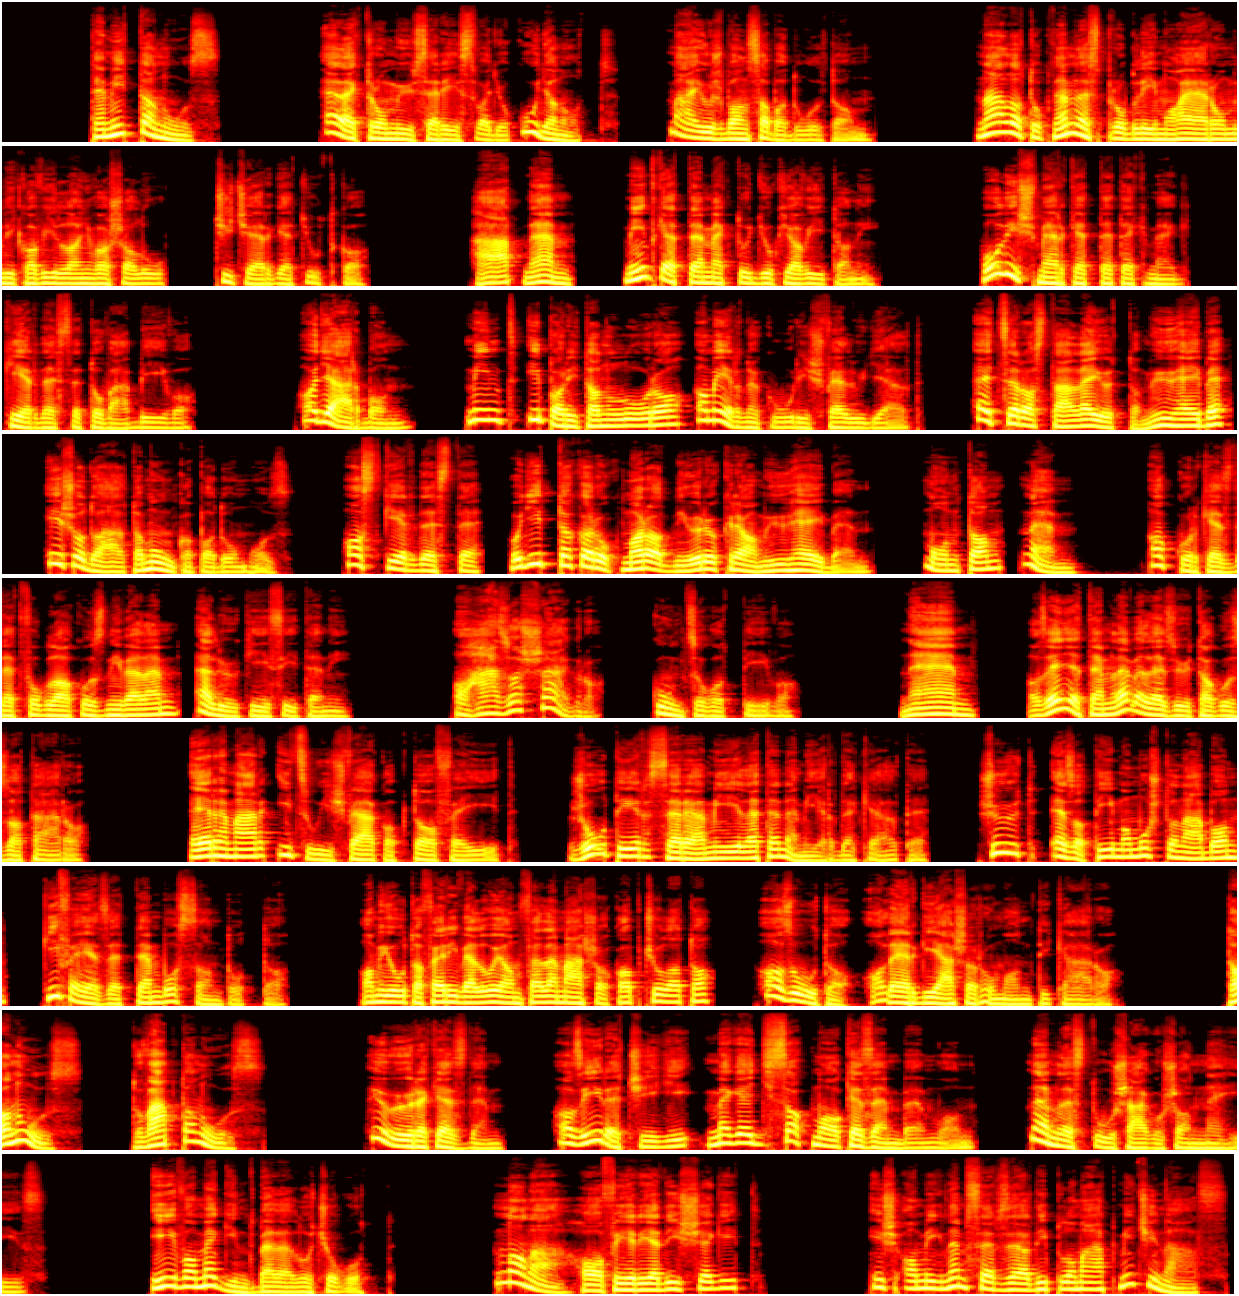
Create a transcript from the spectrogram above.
Te mit tanulsz? Elektromműszerész vagyok, ugyanott. Májusban szabadultam. Nálatok nem lesz probléma, ha elromlik a villanyvasaló, csicserget Jutka. Hát nem, mindketten meg tudjuk javítani. Hol ismerkedtetek meg? kérdezte tovább Éva. A gyárban. Mint ipari tanulóra a mérnök úr is felügyelt. Egyszer aztán lejött a műhelybe, és odaállt a munkapadomhoz. Azt kérdezte, hogy itt akarok maradni örökre a műhelyben. Mondtam, nem. Akkor kezdett foglalkozni velem, előkészíteni. A házasságra? kuncogott Éva. Nem, az egyetem levelező tagozatára. Erre már Icu is felkapta a fejét. Zsótér szerelmi élete nem érdekelte. Sőt, ez a téma mostanában kifejezetten bosszantotta. Amióta Ferivel olyan felemás a kapcsolata, azóta allergiás a romantikára. Tanulsz? Tovább tanulsz? Jövőre kezdem. Az érettségi meg egy szakma a kezemben van. Nem lesz túlságosan nehéz. Éva megint belelocsogott. Na-na, ha a férjed is segít. És amíg nem szerzel diplomát, mit csinálsz?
